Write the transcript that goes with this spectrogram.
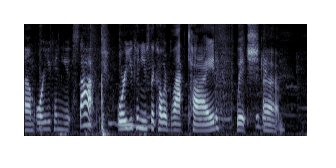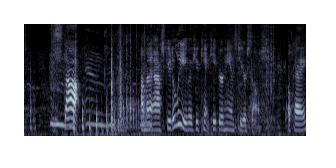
Um, or you can use, stop. Or you can use the color Black Tide, which, um, stop. I'm going to ask you to leave if you can't keep your hands to yourself. Okay?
